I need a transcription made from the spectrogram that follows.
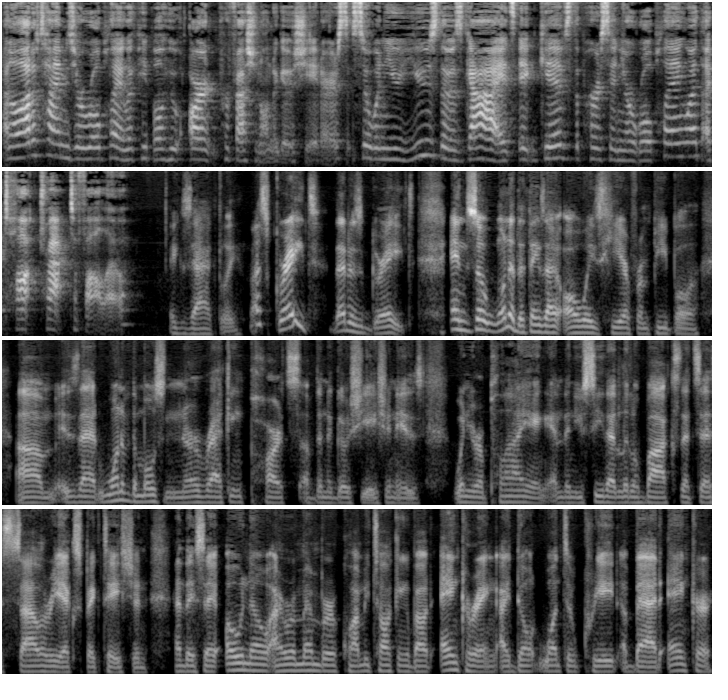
And a lot of times you're role playing with people who aren't professional negotiators. So when you use those guides, it gives the person you're role playing with a talk track to follow. Exactly. That's great. That is great. And so, one of the things I always hear from people um, is that one of the most nerve wracking parts of the negotiation is when you're applying and then you see that little box that says salary expectation. And they say, Oh, no, I remember Kwame talking about anchoring. I don't want to create a bad anchor.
